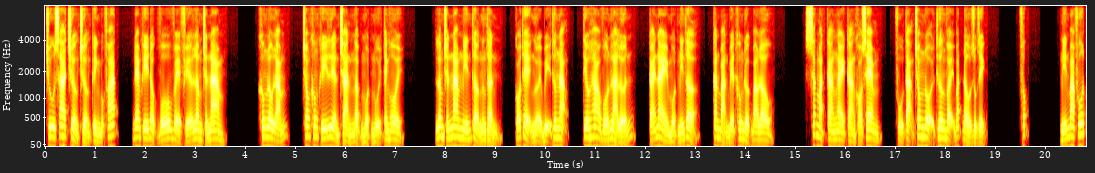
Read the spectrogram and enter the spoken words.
Chu sa trưởng trưởng kình bộc phát, đem khí độc vỗ về phía lâm trấn nam. Không lâu lắm, trong không khí liền tràn ngập một mùi tanh hôi. Lâm trấn nam nín thở ngưng thần, có thể người bị thương nặng, tiêu hao vốn là lớn, cái này một nín thở, căn bản biệt không được bao lâu. Sắc mặt càng ngày càng khó xem, phủ tạng trong nội thương vậy bắt đầu rục dịch. Phúc! Nín 3 phút,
